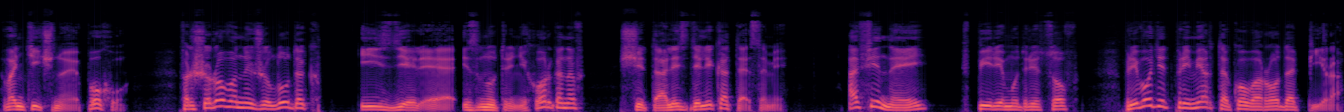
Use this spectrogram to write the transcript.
В античную эпоху фаршированный желудок и изделия из внутренних органов считались деликатесами. Афиней в пире мудрецов приводит пример такого рода пира.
